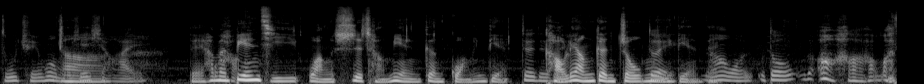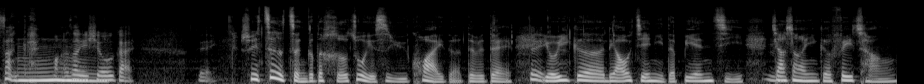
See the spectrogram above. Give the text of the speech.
族群或某些小孩，啊、对他们编辑往事场面更广一点，对，对对，考量更周密一点。然后我都哦，好好，马上改，嗯、马上去修改。对，所以这个整个的合作也是愉快的，对不对？对，有一个了解你的编辑，嗯、加上一个非常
